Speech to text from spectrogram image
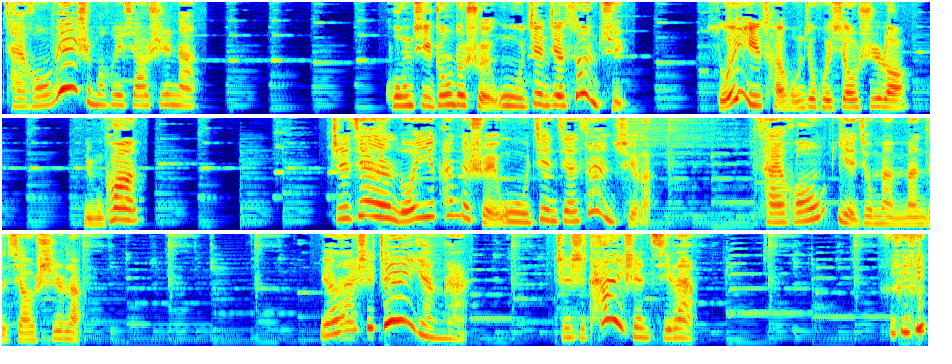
彩虹为什么会消失呢？空气中的水雾渐渐散去，所以彩虹就会消失了。你们看，只见罗伊喷的水雾渐渐散去了，彩虹也就慢慢的消失了。原来是这样啊，真是太神奇了！嘿嘿嘿，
